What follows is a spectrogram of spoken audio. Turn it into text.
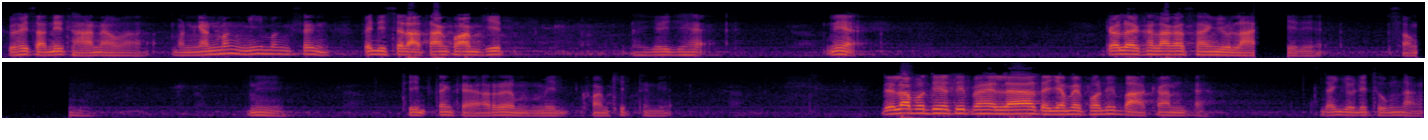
คือให้สันนิษฐานเอาว่า มันงั้นมั่งงี้มั่งซึ่ง เป็นอิสระทางความคิดเยอะแยะ เนี่ย ก็เลยคาราคาซังอยู่หลายปีเนี่ยสองนี่ ที่ตั้งแต่เริ่มมีความคิดตรงนี้ได้รับบุญที่อุทิศไปให้แล้ว แต่ยังไม่พ้นวิบากกรรมจ้ะ ยังอยู่ในถุงหนัง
